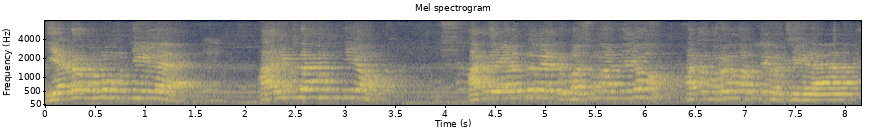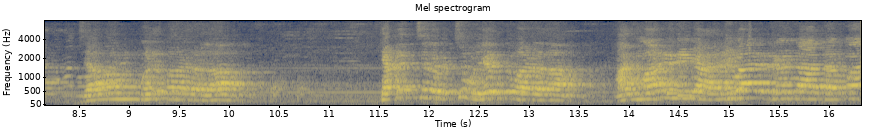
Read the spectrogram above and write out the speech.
இடம் ரொம்ப முக்கியம் இல்ல. அறிவுதான் முக்கியம். அந்த இடத்துல இந்த பசுமாட்டையும் அந்த முருகமரத்தையும் வச்சீங்கன்னா ஜாமனு வாழலாம் கிடைச்சத வச்சு உயர்ந்து வாழலாம் அது மாதிரி நீங்க அறிவா இருக்கிறதா தர்மா.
